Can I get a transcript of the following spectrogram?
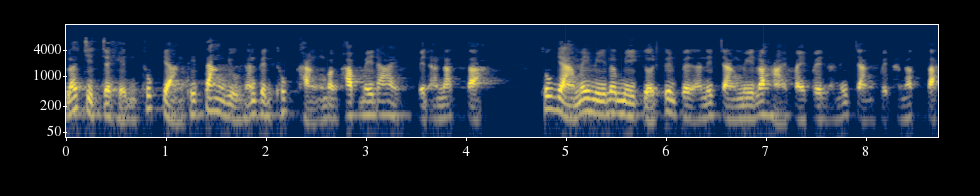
แล้วจิตจะเห็นทุกอย่างที่ตั้งอยู่นั้นเป็นทุกขังบังคับไม่ได้เป็นอนัตตา ทุกอย่างไม่มีแล้วมีเกิดขึ้นเป็นอนิจจังมีแล้วหายไปเป็นอนิจจังเป็นอนัตตา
